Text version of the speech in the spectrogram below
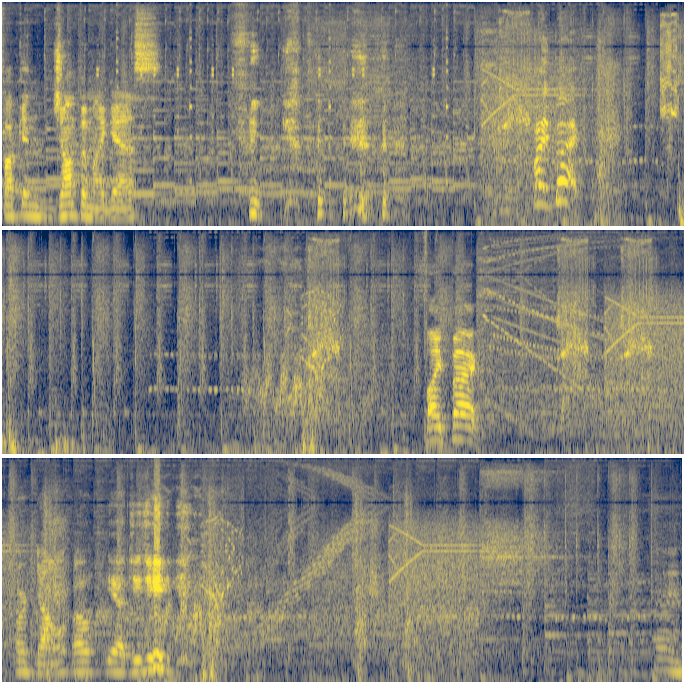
Fucking jump him, I guess. Fight back. Fight back. Or don't. Oh, yeah, GG. Hmm.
